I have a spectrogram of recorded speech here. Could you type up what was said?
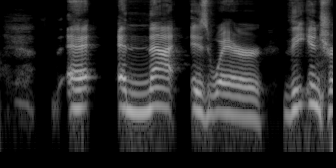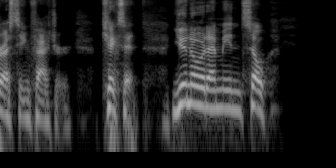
and, and that is where the interesting factor kicks in. You know what I mean? So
